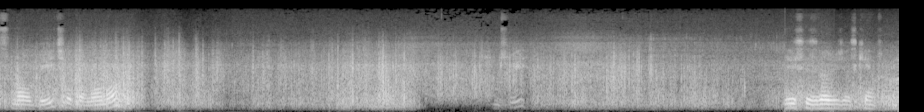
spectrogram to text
Small beach at Alono. This is where we just came from.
